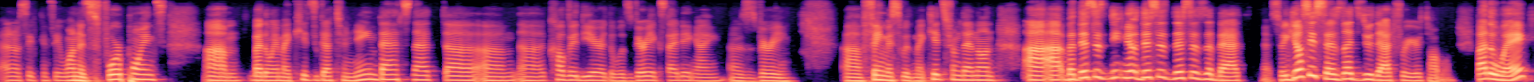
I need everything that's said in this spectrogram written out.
I don't know if you can say one is four points. Um, by the way, my kids got to name bats that uh, um, uh, COVID year. That was very exciting. I, I was very uh, famous with my kids from then on. Uh, uh, but this is, you know, this is this is a bat. So Yossi says, let's do that for your Talmud. By the way,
